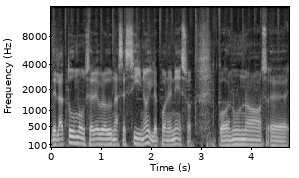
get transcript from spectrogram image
de la tumba un cerebro de un asesino y le ponen eso, con unos, eh,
